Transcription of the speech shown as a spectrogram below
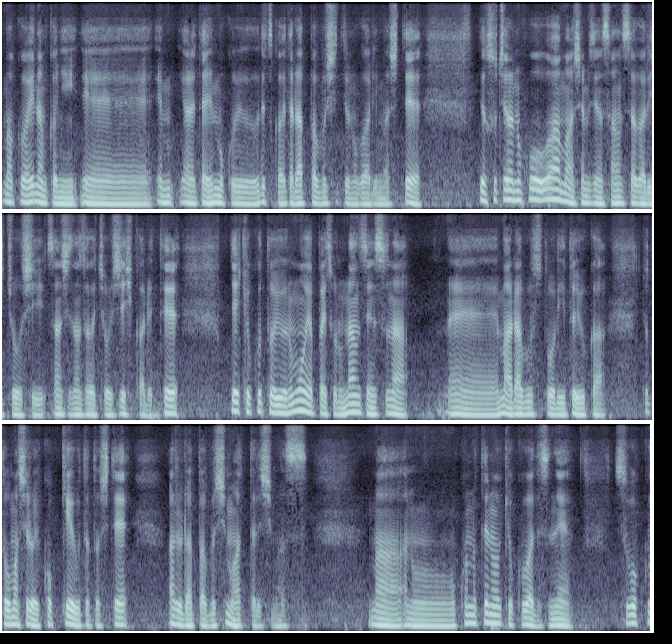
幕合なんかに、えー、やられた演目で使われたラッパ節っていうのがありまして、で、そちらの方は、まあ、三味線三下がり調子、三子三下がり調子で弾かれて、で、曲というのも、やっぱりそのナンセンスな、えー、まあ、ラブストーリーというか、ちょっと面白い滑稽歌として、あるラッパ節もあったりします。まあ、あのー、この手の曲はですね、すごく、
